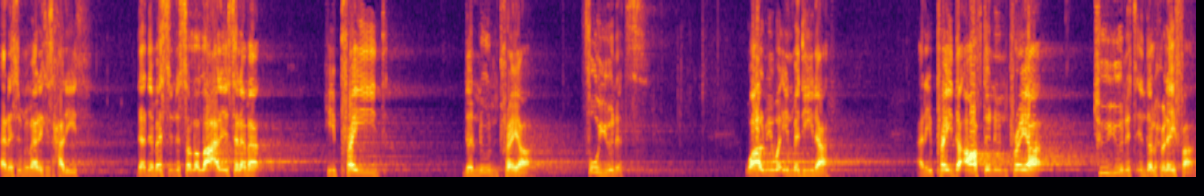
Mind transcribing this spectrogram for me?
Anas ibn Malik's hadith that the Messenger sallallahu alayhi wasallam he prayed the noon prayer, four units, while we were in Medina. And he prayed the afternoon prayer, two units in Dhul Hulayfa.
